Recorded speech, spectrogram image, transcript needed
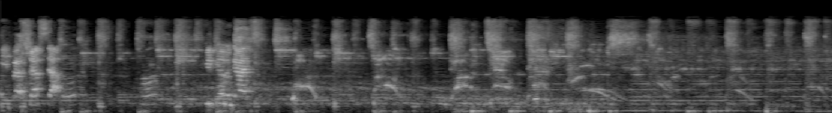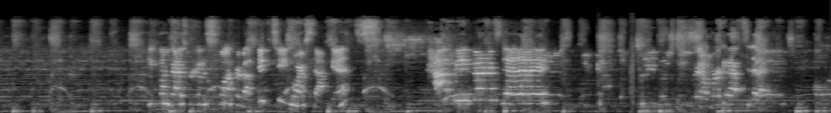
Keep that chest out. Keep going, guys. Keep going, guys. We're going to squat for about 15 more seconds. Happy Thursday! We're going to work it out today. All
